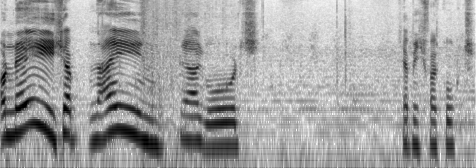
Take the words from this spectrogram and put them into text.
Oh nee, ich hab. Nein! Ja gut. Ich hab mich verguckt.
